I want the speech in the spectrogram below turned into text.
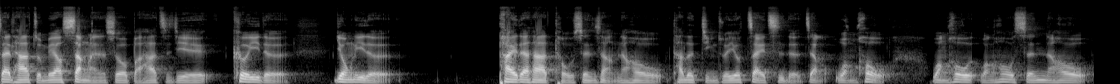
在他准备要上篮的时候，把他直接刻意的用力的拍在他的头身上，然后他的颈椎又再次的这样往后往后往后伸，然后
